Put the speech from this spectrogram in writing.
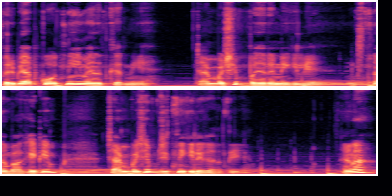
फिर भी आपको उतनी ही मेहनत करनी है। चैम्पियनशिप बने रहने के लिए। जितना बाकी टीम चैम्पियनशिप जीतने के लिए करती है। है ना?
